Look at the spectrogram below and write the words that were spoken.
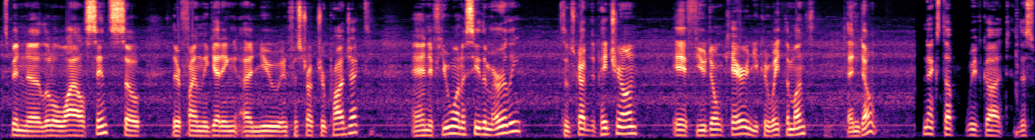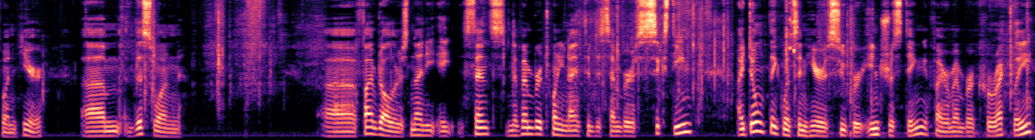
It's been a little while since, so they're finally getting a new infrastructure project. And if you want to see them early, subscribe to Patreon. If you don't care and you can wait the month, then don't. Next up, we've got this one here. Um, this one, uh, $5.98, November 29th to December 16th. I don't think what's in here is super interesting, if I remember correctly.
